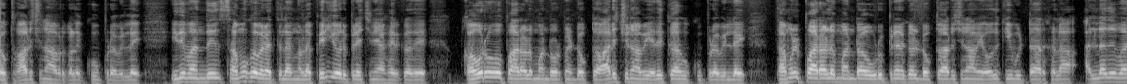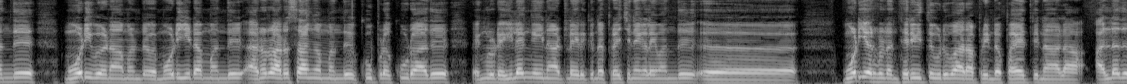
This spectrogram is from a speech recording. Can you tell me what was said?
டாக்டர் அர்ச்சனா அவர்களை கூப்பிடவில்லை. இது வந்து சமூக வலைத்தளங்களில் பெரிய ஒரு பிரச்சனையாக இருக்கிறது. கௌரவ பாராளுமன்ற உறுப்பினர் டாக்டர் அர்ச்சனாவை எதுக்காக கூப்பிடவில்லை? தமிழ் பாராளுமன்ற உறுப்பினர்கள் டாக்டர் அர்ச்சனாவை ஒதுக்கி விட்டார்களா? அல்லது வந்து மோடி வேணாம் என்று மோடியிடம் வந்து அனொரு அரசாங்கம் வந்து கூப்பிடக்கூடாது? எங்களுடைய இலங்கை நாட்டில் இருக்கின்ற பிரச்சனைகளை வந்து மோடியவர்களுடன் தெரிவித்து விடுவார் அப்படின்ற பயத்தினாலா? அல்லது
